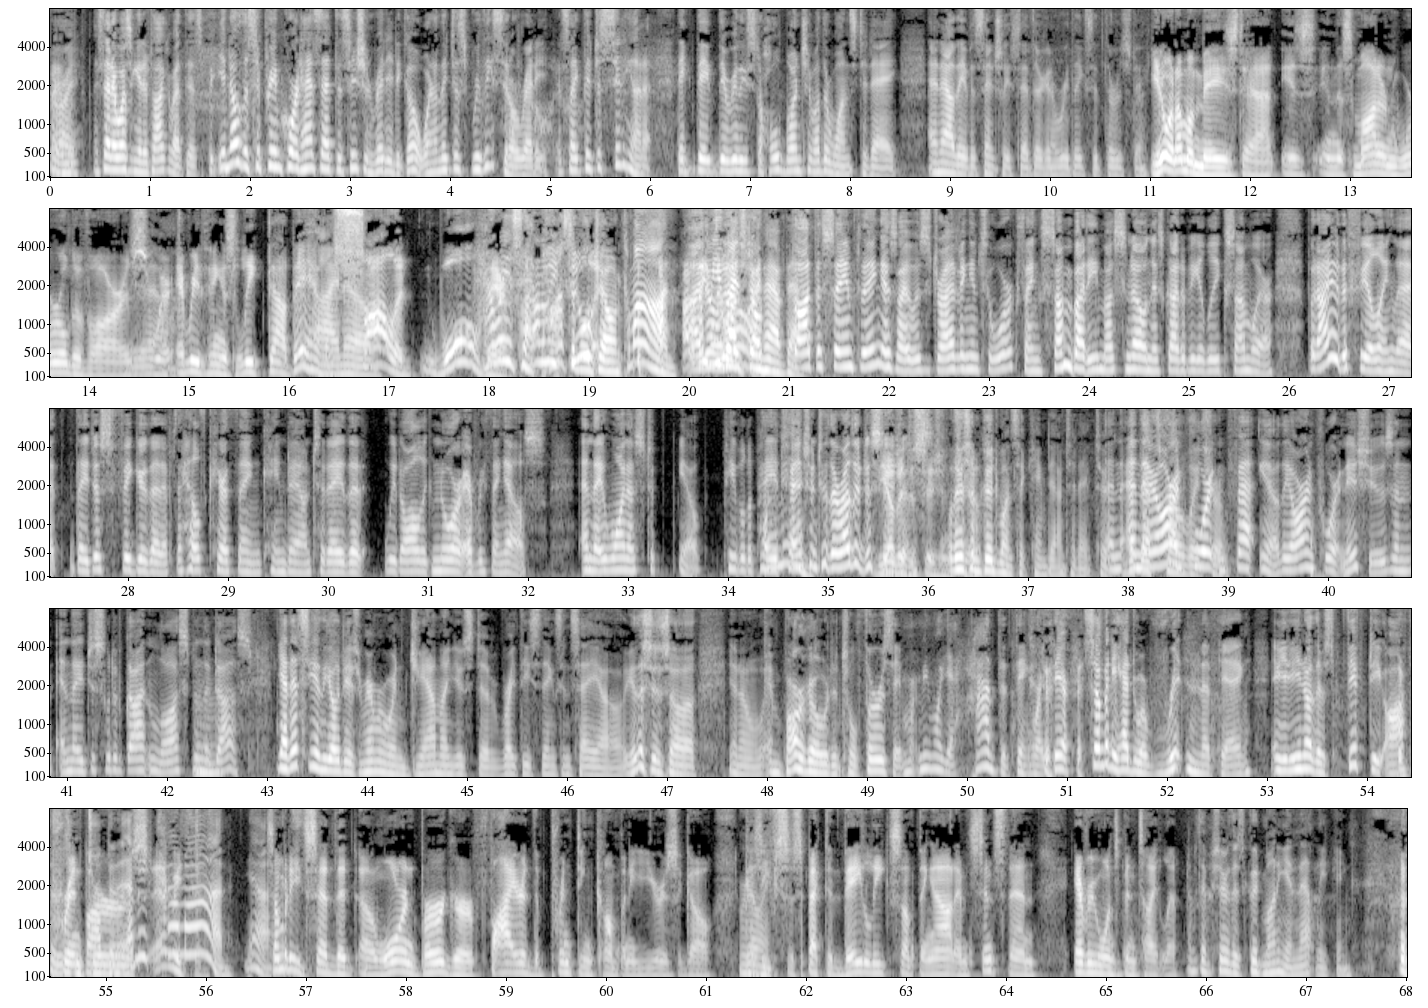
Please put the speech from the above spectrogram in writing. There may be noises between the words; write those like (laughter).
All right. I said I wasn't going to talk about this, but you know the Supreme Court has that decision ready to go. Why don't they just release it already? It's like they're just sitting on it. They, they, they released a whole bunch of other ones today, and now they've essentially said they're going to release it Thursday. You know what I'm amazed at is in this modern world of ours Yeah. where everything is leaked out, they have I a know. solid wall How there. is that How do they do possible. Joan? Come (laughs) on. I you don't guys know. don't have that. Thought the same thing as I was driving into work, saying somebody must know, and there's got to be a leak somewhere. But I had a feeling that they just figured that if the healthcare thing came down today, that we'd all ignore everything else, and they want us to, you know, people to pay do you mean? attention to their other decisions. The other decisions. well, there's some good ones that came down today too, And and they are important, fa- you know, they are important issues, and, and they just would have gotten lost Mm-hmm. in the dust. Yeah, that's the, end of the old days. Remember when JAMA used to write these things and say, uh, yeah, "This is uh, you know embargoed until Thursday." Meanwhile, you had the thing right there. (laughs) Somebody had to have written the thing. I mean, you know, there's 50 authors the involved in it. I printers, mean, everything. come on. Yeah, Somebody said that uh, Warren Burger fired the printing company years ago because Really? he suspected they leaked something out, and since then, everyone's been tight-lipped. I'm sure there's good money in that leaking. (laughs)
